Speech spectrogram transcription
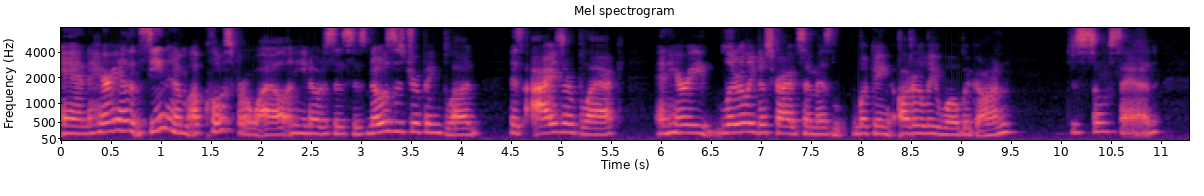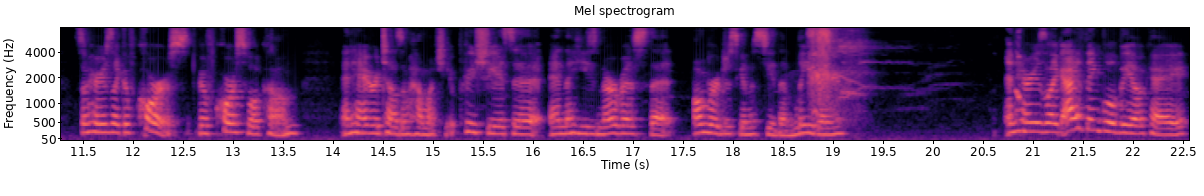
And Harry hasn't seen him up close for a while, and he notices his nose is dripping blood, his eyes are black, and Harry literally describes him as looking utterly woebegone. Just so sad. So Harry's like, Of course, of course we'll come. And Hagrid tells him how much he appreciates it, and that he's nervous that Umbridge is going to see them leaving. and Harry's like, I think we'll be okay.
